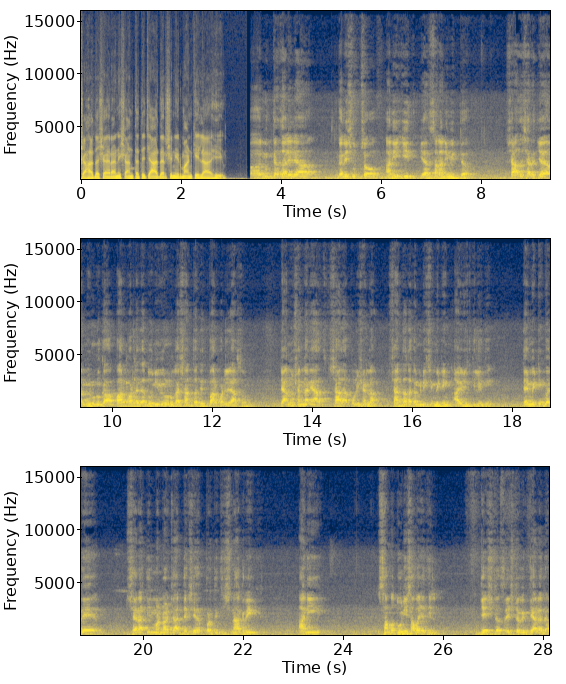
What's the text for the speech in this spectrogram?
शहादा शहराने शांततेचे आदर्श निर्माण केला आहे. नुकत्याच झालेल्या गणेश उत्सव आणि ईद या सणानिमित्त शहरात ज्या मिरवणुका पार पडल्या त्या दोन्ही मिरवणुका शांततेत पार पडलेल्या असून त्या अनुषंगाने आज शहादा पोल्युशनला शांतता कमिटीची मीटिंग आयोजित केली होती. त्या मीटिंगमध्ये शहरातील मंडळाचे अध्यक्ष प्रतिष्ठ नागरिक आणि सम दोन्ही समाजातील ज्येष्ठ श्रेष्ठ व्यक्ती आल्या होत्या.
